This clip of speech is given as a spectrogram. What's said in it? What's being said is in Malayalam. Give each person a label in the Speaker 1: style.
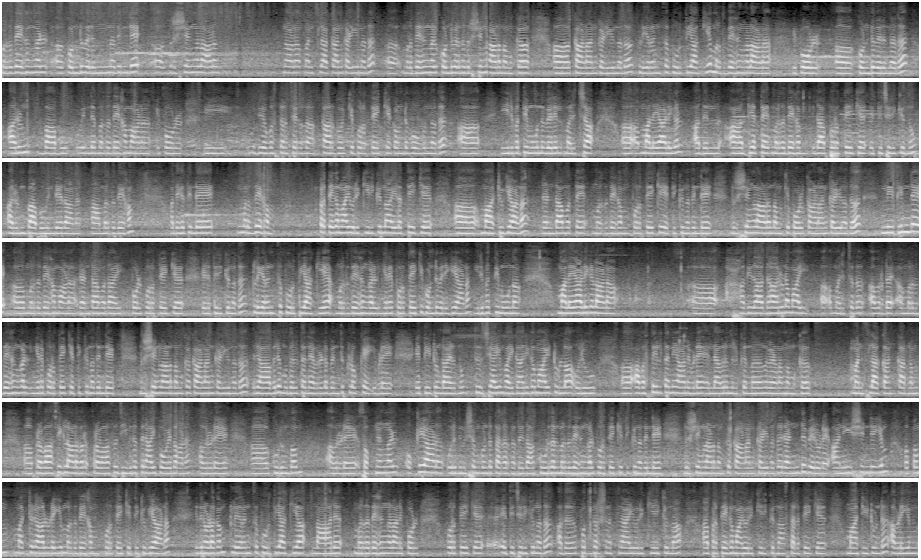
Speaker 1: മൃതദേഹങ്ങൾ കൊണ്ടുവരുന്നതിന്റെ ദൃശ്യങ്ങളാണ് എന്നാണ് മനസ്സിലാക്കാൻ കഴിയുന്നത്. മൃതദേഹങ്ങൾ കൊണ്ടുവരുന്ന ദൃശ്യങ്ങളാണ് നമുക്ക് കാണാൻ കഴിയുന്നത്. ക്ലിയറൻസ് പൂർത്തിയാക്കിയ മൃതദേഹങ്ങളാണ് ഇപ്പോൾ കൊണ്ടുവരുന്നത്. അരുൺ ബാബുവിന്റെ മൃതദേഹമാണ് ഇപ്പോൾ ഈ ഉദ്യോഗസ്ഥർ ചേർന്ന കാർഗോയ്ക്ക് പുറത്തേക്ക് കൊണ്ടുപോകുന്നത്. ഇരുപത്തിമൂന്ന് പേരിൽ മരിച്ച മലയാളികൾ അതിൽ ആദ്യത്തെ മൃതദേഹം ഇതാ പുറത്തേക്ക് എത്തിച്ചിരിക്കുന്നു. അരുൺ ബാബുവിന്റേതാണ് ആ മൃതദേഹം. അദ്ദേഹത്തിന്റെ മൃതദേഹം പ്രത്യേകമായി ഒരുക്കിയിരിക്കുന്ന ഇടത്തേക്ക് മാറ്റുകയാണ്. രണ്ടാമത്തെ മൃതദേഹം പുറത്തേക്ക് എത്തിക്കുന്നതിന്റെ ദൃശ്യങ്ങളാണ് നമുക്കിപ്പോൾ കാണാൻ കഴിയുന്നത്. നിധിന്റെ മൃതദേഹമാണ് രണ്ടാമതായി ഇപ്പോൾ പുറത്തേക്ക് എടുത്തിരിക്കുന്നത്. ക്ലിയറൻസ് പൂർത്തിയാക്കിയ മൃതദേഹങ്ങൾ ഇങ്ങനെ പുറത്തേക്ക് കൊണ്ടുവരികയാണ്. ഇരുപത്തിമൂന്ന് മലയാളികളാണ് ആ, അതിദാരുണമായി ആ, മരിച്ചത് അവരുടെ മൃതദേഹങ്ങൾ ഇങ്ങനെ പുറത്തേക്ക് എത്തിക്കുന്നതിന്റെ ദൃശ്യങ്ങളാണ് നമുക്ക് കാണാൻ കഴിയുന്നത്. രാവിലെ മുതൽ തന്നെ അവരുടെ ബന്ധുക്കളൊക്കെ ഇവിടെ എത്തിയിട്ടുണ്ടായിരുന്നു. തീർച്ചയായും വൈകാരികമായിട്ടുള്ള ഒരു അവസ്ഥയിൽ തന്നെയാണ് ഇവിടെ എല്ലാവരും നിൽക്കുന്നതെന്ന് വേണം നമുക്ക് മനസ്സിലാക്കാൻ. കാരണം പ്രവാസികളാണവർ പ്രവാസ ജീവിതത്തിനായി പോയതാണ് അവരുടെ കുടുംബം. അവരുടെ സ്വപ്നങ്ങൾ ഒക്കെയാണ് ഒരു നിമിഷം കൊണ്ട് തകർന്നത്. ഇതാ കൂടുതൽ മൃതദേഹങ്ങൾ പുറത്തേക്ക് എത്തിക്കുന്നതിന്റെ ദൃശ്യങ്ങളാണ് നമുക്ക് കാണാൻ കഴിയുന്നത്. രണ്ടുപേരുടെ അനീഷിന്റെയും ഒപ്പം മറ്റൊരാളുടെയും മൃതദേഹം പുറത്തേക്ക് എത്തിക്കുകയാണ്. ഇതിനോടകം ക്ലിയറൻസ് പൂർത്തിയാക്കിയ നാല് മൃതദേഹങ്ങളാണിപ്പോൾ പുറത്തേക്ക് എത്തിച്ചിരിക്കുന്നത്. അത് പൊതുദർശനത്തിനായി ഒരുക്കിയിരിക്കുന്ന ആ പ്രത്യേകമായി ഒരുക്കിയിരിക്കുന്ന സ്ഥലത്തേക്ക് മാറ്റിയിട്ടുണ്ട്. അവിടെയും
